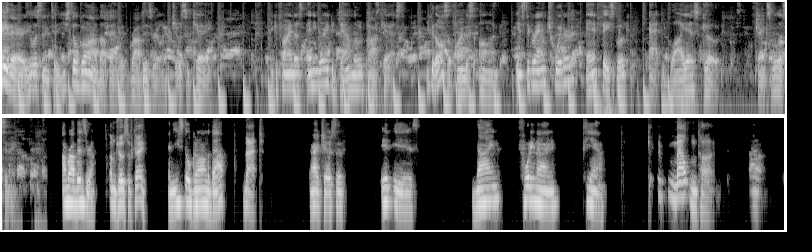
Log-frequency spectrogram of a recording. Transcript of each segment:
Hey there, you're listening to You Still Going On About That with Rob Israel and Joseph K. You can find us anywhere you could download podcasts. You could also find us on Instagram, Twitter, and Facebook at YSGoat. Thanks for listening. I'm Rob Israel. I'm Joseph K. And you still going on about? That. All right, Joseph. It is 9:49 p.m. Mountain time. Uh,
